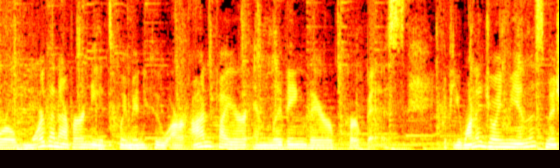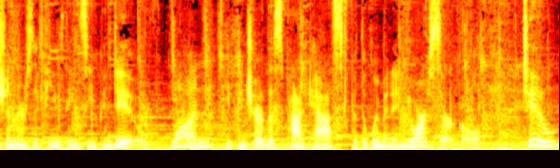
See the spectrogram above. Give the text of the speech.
world more than ever needs women who are on fire and living their purpose. If you want to join me in this mission, there's a few things you can do. One, you can share this podcast with the women in your circle. Two,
